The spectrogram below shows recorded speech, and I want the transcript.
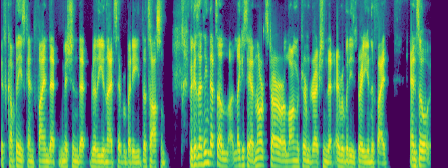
if companies can find that mission that really unites everybody, that's awesome. Because I think that's a, like you say, a North Star or a longer term direction that everybody is very unified. And so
